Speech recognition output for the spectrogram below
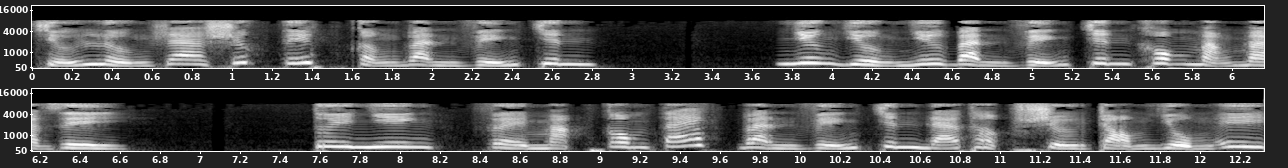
chữ lượng ra sức tiếp cận Bành Viễn Chinh. Nhưng dường như Bành Viễn Chinh không mặn mà gì. Tuy nhiên, về mặt công tác Bành Viễn Chinh đã thật sự trọng dụng y,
